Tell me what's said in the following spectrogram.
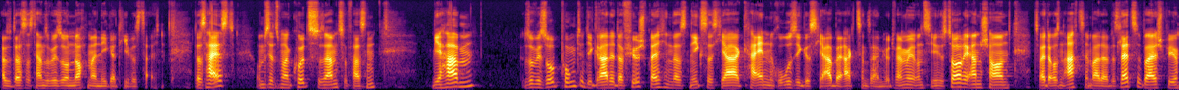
Also das ist dann sowieso nochmal ein negatives Zeichen. Das heißt, um es jetzt mal kurz zusammenzufassen, wir haben sowieso Punkte, die gerade dafür sprechen, dass nächstes Jahr kein rosiges Jahr bei Aktien sein wird. Wenn wir uns die Historie anschauen, 2018 war da das letzte Beispiel,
